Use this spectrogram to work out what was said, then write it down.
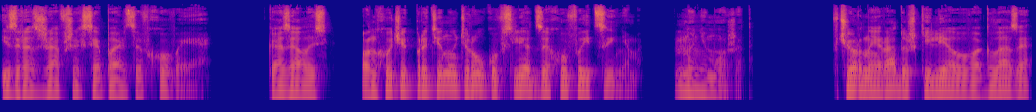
из разжавшихся пальцев Хувея. Казалось, он хочет протянуть руку вслед за Хуфейцинем, но не может. В черной радужке левого глаза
